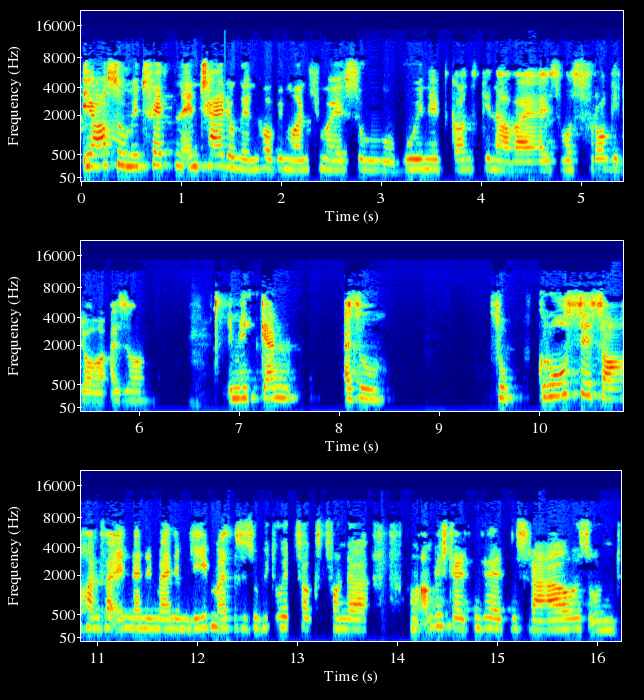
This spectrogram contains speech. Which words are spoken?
Ja, so mit fetten Entscheidungen habe ich manchmal so, wo ich nicht ganz genau weiß, was frage ich da. Also ich möchte gern, also so große Sachen verändern in meinem Leben. Also so wie du jetzt sagst, von der, vom Angestelltenverhältnis raus und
